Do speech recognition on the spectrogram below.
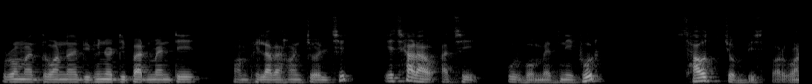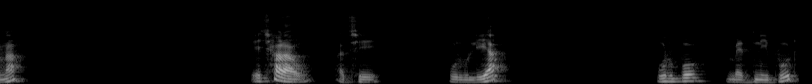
পূর্ব বর্ধমানের বিভিন্ন ডিপার্টমেন্টে ফর্ম ফিল আপ এখন চলছে। এছাড়াও আছে পূর্ব মেদিনীপুর সাউথ চব্বিশ পরগনা, এছাড়াও আছে পুরুলিয়া, পূর্ব মেদিনীপুর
